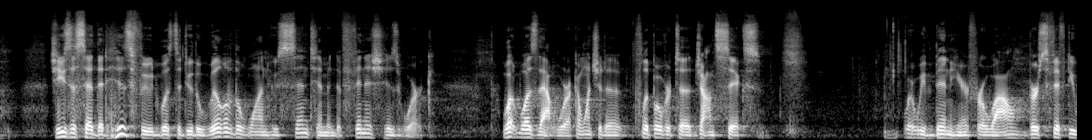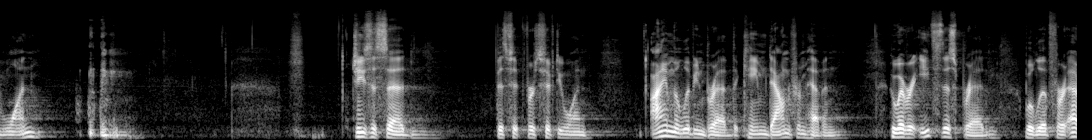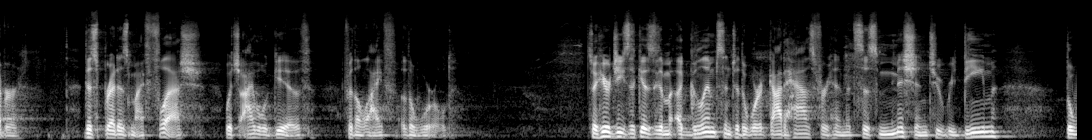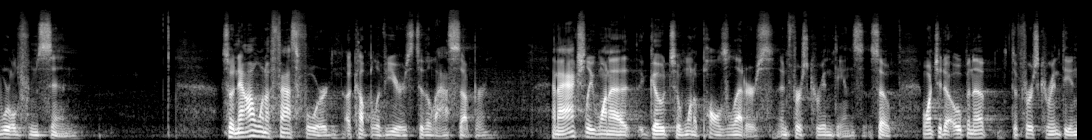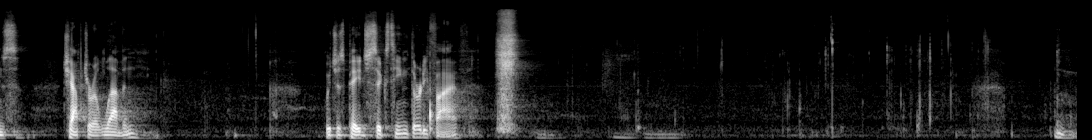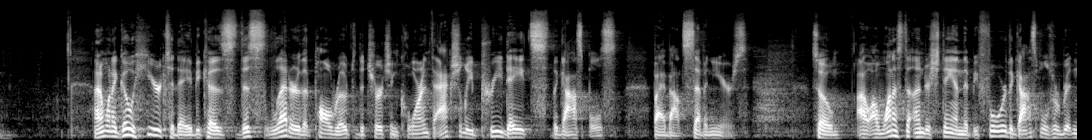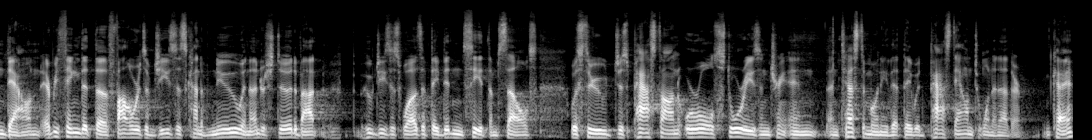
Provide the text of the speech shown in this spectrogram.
Jesus said that his food was to do the will of the one who sent him and to finish his work. What was that work? I want you to flip over to John 6, where we've been here for a while, verse 51. Jesus said, this verse 51, I am the living bread that came down from heaven. Whoever eats this bread will live forever. This bread is my flesh, which I will give for the life of the world. So here Jesus gives him a glimpse into the work God has for him. It's this mission to redeem the world from sin. So now I want to fast forward a couple of years to the Last Supper. And I actually want to go to one of Paul's letters in 1 Corinthians. So I want you to open up to 1 Corinthians chapter 11, which is page 1635. I want to go here today because this letter that Paul wrote to the church in Corinth actually predates the Gospels by about seven years. So I, I, want us to understand that before the Gospels were written down, everything that the followers of Jesus kind of knew and understood about who Jesus was, if they didn't see it themselves, was through just passed on oral stories and, and, and testimony that they would pass down to one another. Okay?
